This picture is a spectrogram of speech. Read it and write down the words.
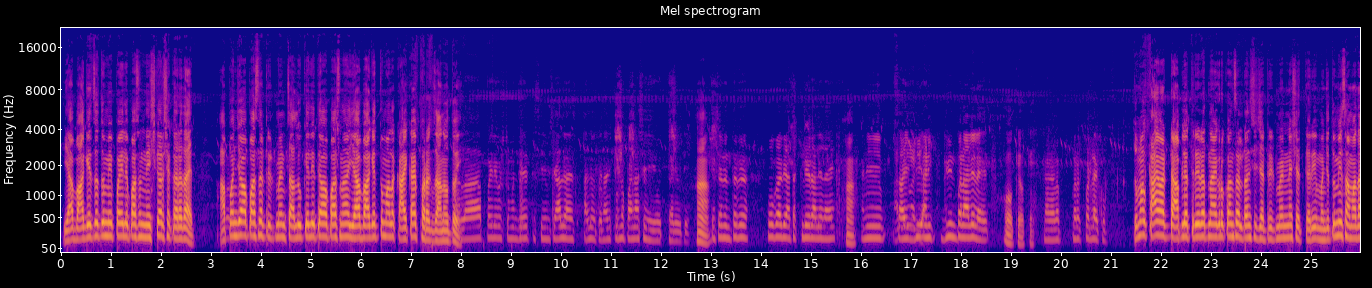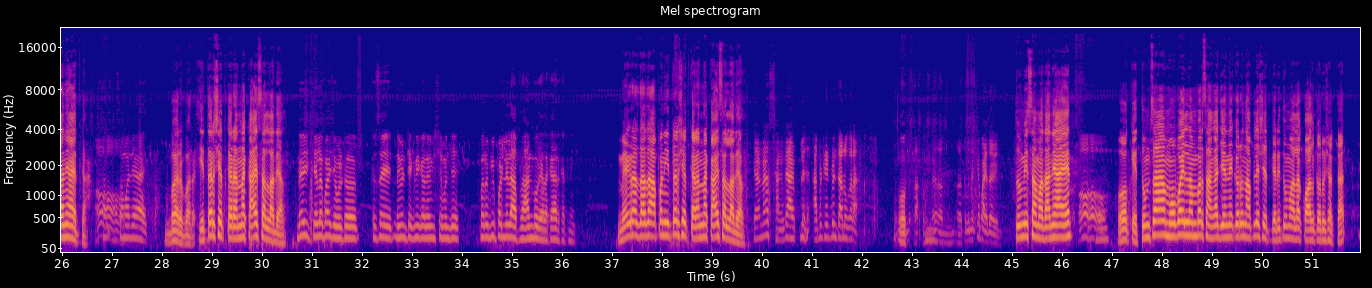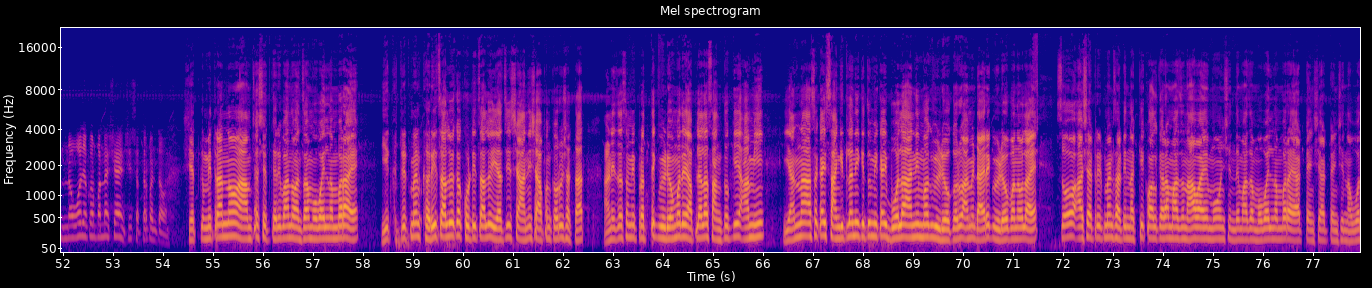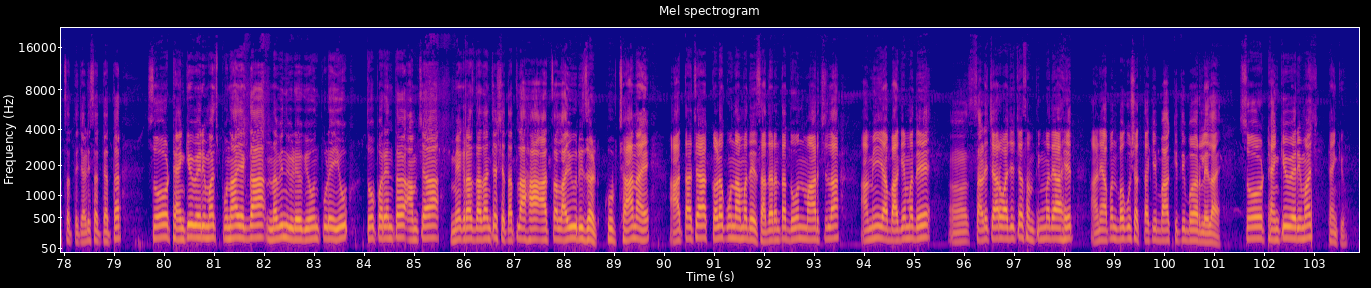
या बागेचं तुम्ही पहिलेपासून निष्कर्ष करत आहेत. आपण जेव्हापासून ट्रीटमेंट चालू केली तेव्हापासून या बागेत तुम्हाला काय काय फरक जाणवतोय? मला पहिली गोष्ट म्हणजे ते सीएमसी आले आले होते ना आणि पूर्ण पान असे हे होत हा. त्याच्यानंतर पोगा बी आता क्लिअर आलेला आहे. हा. आणि साईज बी आणि ग्रीन पण आलेला आहे. Okay okay. झाडाला फरक पडलाय खूप. तुम्हाला काय वाटतं आपल्या त्रिरत्न ॲग्रो कन्सल्टन्सीच्या ट्रीटमेंटने शेतकरी म्हणजे तुम्ही समाधानी आहेत का? समाधी आहेत. बरं बरं. इतर शेतकऱ्यांना काय सल्ला द्याल? नाही केलं पाहिजे उलट. कसं आहे नवीन टेक्निकल विषय म्हणजे फरक बी पडलेला आपण अनुभव घ्यायला काय हरकत नाही. मेघराज दादा आपण इतर शेतकऱ्यांना काय सल्ला द्याल? त्यांना सांगते आपले आपली ट्रीटमेंट चालू करा. ओके. तुम्ही नक्की फायदा होईल. तुम्ही समाधानी आहेत? हो हो हो. ओके. तुमचा मोबाईल नंबर सांगा जेणेकरून आपले शेतकरी तुम्हाला कॉल करू शकतात. नव्वद एकोणपन्नास शहाऐंशी सत्तर पंचावन्न. शेत मित्रांनो आमच्या शेतकरी बांधवांचा मोबाईल नंबर आहे. ही ट्रीटमेंट खरी चालू आहे का खोटी चालू आहे याची शहानिशा आपण करू शकतात. आणि जसं मी प्रत्येक व्हिडिओमध्ये आपल्याला सांगतो की आम्ही यांना असं काही सांगितलं नाही की तुम्ही काही बोला आणि मग व्हिडिओ करू. आम्ही डायरेक्ट व्हिडिओ बनवला आहे. सो अशा ट्रीटमेंटसाठी नक्की कॉल करा. माझं नाव आहे मोहन शिंदे. माझा मोबाईल नंबर आहे अठ्ठ्याऐंशी अठ्ठ्याऐंशी नव्वद सत्तेचाळीस सत्याहत्तर. सो थँक्यू व्हेरी मच पुन्हा एकदा नवीन व्हिडिओ घेऊन पुढे येऊ. तोपर्यंत आमच्या मेघराज दादांच्या शेतातला हा आजचा लाईव्ह रिझल्ट खूप छान आहे. आताच्या कडक उन्हामध्ये साधारणतः दोन मार्चला आम्ही या बागेमध्ये साडेचार वाजेच्या समथिंगमध्ये आहेत आणि आपण बघू शकता की बाग किती बहरलेला आहे. So thank you very much thank you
